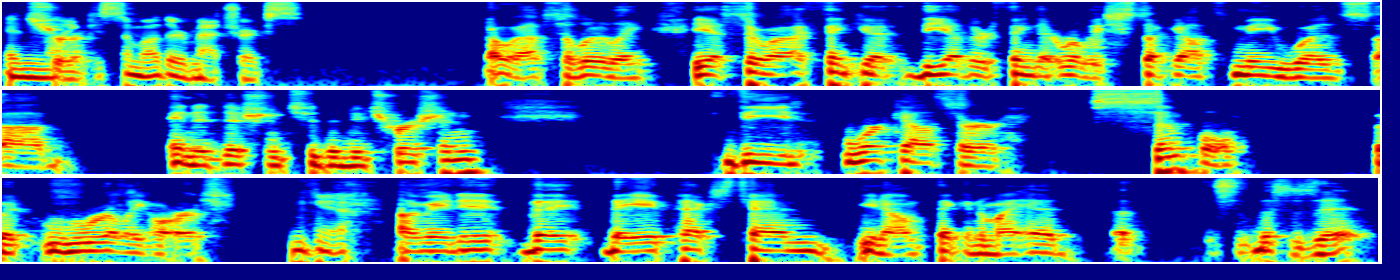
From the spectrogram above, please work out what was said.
and sure. like some other metrics. Oh, absolutely. Yeah. So I think uh, the other thing that really stuck out to me was, uh, in addition to the nutrition, the workouts are simple, but really hard. Yeah. I mean, it, the the Apex 10, you know, I'm thinking in my head, uh, this, this is it.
